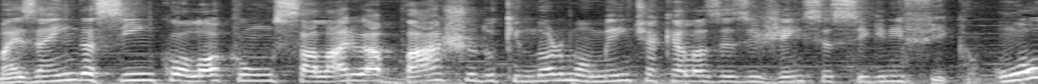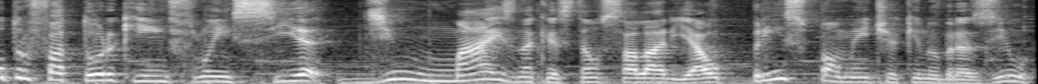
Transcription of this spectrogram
mas ainda assim colocam um salário abaixo do que normalmente aquelas exigências significam? Um outro fator que influencia demais na questão salarial, principalmente aqui no Brasil,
